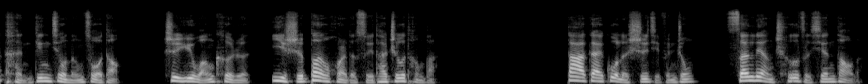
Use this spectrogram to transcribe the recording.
肯定就能做到。至于王克润，一时半会儿的随他折腾吧。大概过了十几分钟，三辆车子先到了，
